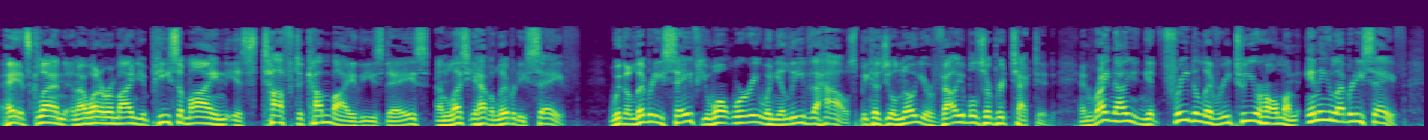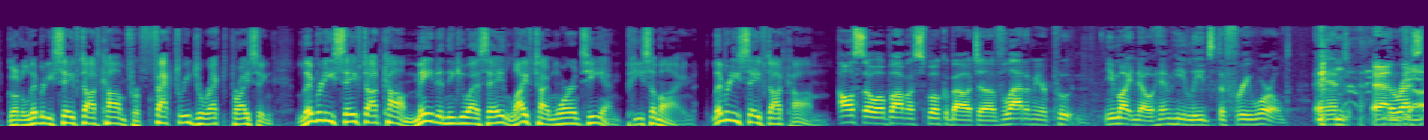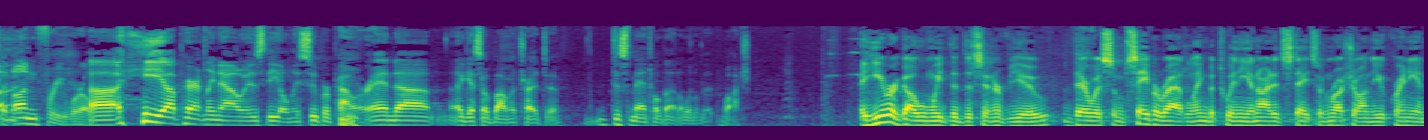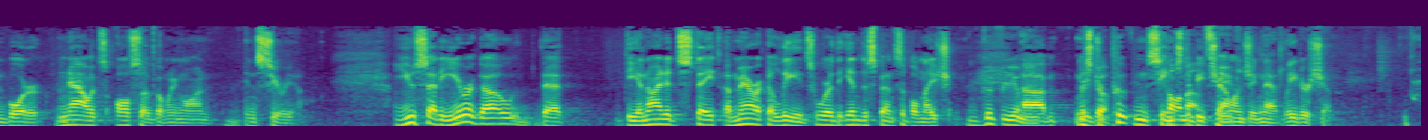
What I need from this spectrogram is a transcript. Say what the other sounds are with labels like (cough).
Hey, it's Glenn, and I want to remind you peace of mind is tough to come by these days unless you have a Liberty Safe. With a Liberty Safe, you won't worry when you leave the house because you'll know your valuables are protected. And right now, you can get free delivery to your home on any Liberty Safe. Go to libertysafe.com for factory direct pricing. Libertysafe.com, made in the USA, lifetime warranty, and peace of mind. Libertysafe.com. Also, Obama spoke about uh, Vladimir Putin. You might know him. He leads the free world. And, (laughs) and the rest the of it. unfree world. Uh, he apparently now is the only superpower. and uh, I guess Obama tried to dismantle that a little bit. Watch. A year ago, when we did this interview, there was some saber rattling between the United States and Russia on the Ukrainian border. Now it's also going on in Syria. You said a year ago that the United States, America leads, we're the indispensable nation. Good for you, man. Um, Mr. go. Putin seems to out, be Steve. challenging that leadership.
